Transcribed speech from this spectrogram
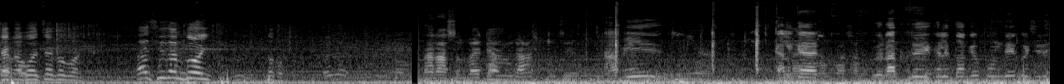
চাপা বল চাপা বল এই সিজন কই তার আসল ভাইটা আমি আমি কালকে রাত্রে খালি তোকে ফোন দিয়ে কইছি যে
